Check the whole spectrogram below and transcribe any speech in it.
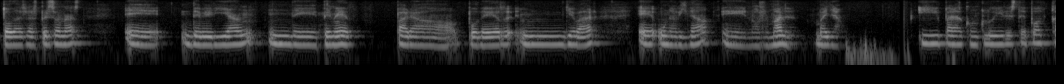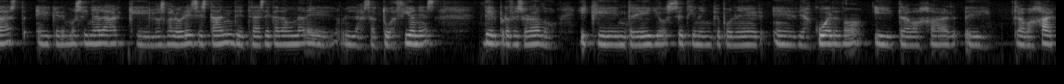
todas las personas deberían de tener para poder mm, llevar eh, una vida eh, normal, vaya. Y para concluir este podcast, eh, queremos señalar que los valores están detrás de cada una de las actuaciones del profesorado y que entre ellos se tienen que poner de acuerdo y trabajar, trabajar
